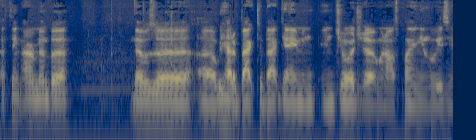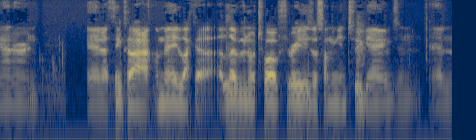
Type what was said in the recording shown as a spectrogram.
I think I remember there was a uh, we had a back to back game in, in Georgia when I was playing in Louisiana and. And I think I, I made like a 11 or 12 threes or something in two games, and, and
